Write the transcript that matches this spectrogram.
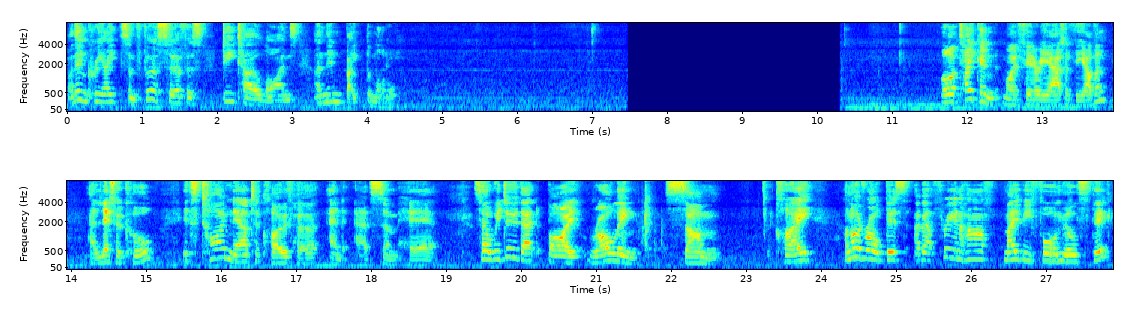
I then create some first surface detail lines and then bake the model. Well I've taken my fairy out of the oven and let her cool. It's time now to clothe her and add some hair. So we do that by rolling some clay and I've rolled this about three and a half, maybe four mils thick.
